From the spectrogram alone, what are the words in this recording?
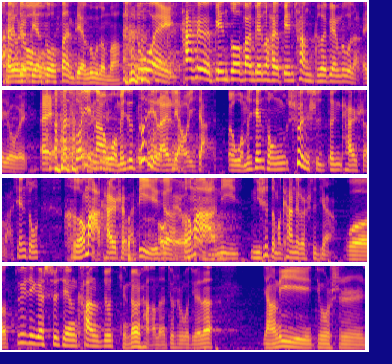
他又是边做饭边录的吗？对，他是边做饭边录，还有边唱歌边录的。哎呦喂！哎，那所以呢，我们就自己来聊一下。呃，我们先从顺时针开始吧，先从河马开始吧。第一个，河马，你你是怎么看这个事情？啊我对这个事情看的就挺正常的，就是我觉得杨笠就是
